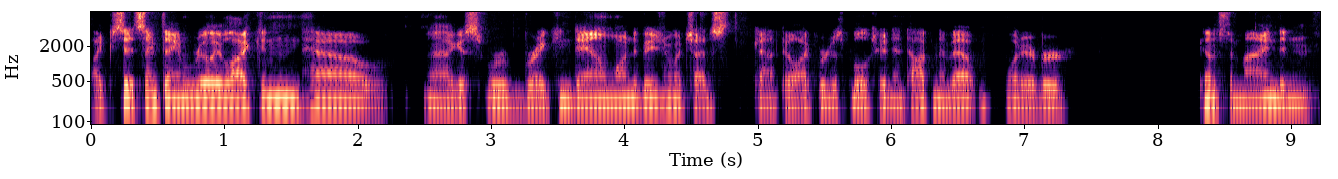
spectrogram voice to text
like you said, same thing. Really liking how uh, I guess we're breaking down WandaVision, which I just kind of feel like we're just bullshitting and talking about whatever comes to mind. And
